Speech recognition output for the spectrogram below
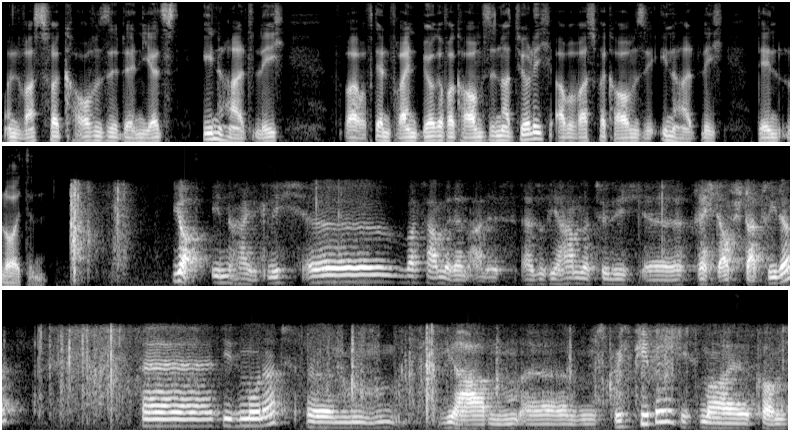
Und was verkaufen sie denn jetzt inhaltlich? Auf den freien Bürger verkaufen sie natürlich, aber was verkaufen sie inhaltlich den Leuten? Ja, inhaltlich, äh, was haben wir denn alles? Also wir haben natürlich äh, Recht auf Stadt wieder äh, diesen Monat. Ähm, wir haben ähm, Street People. Diesmal kommt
